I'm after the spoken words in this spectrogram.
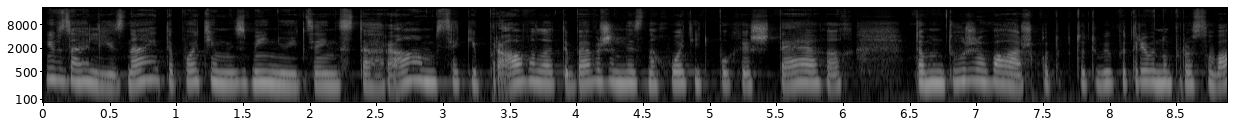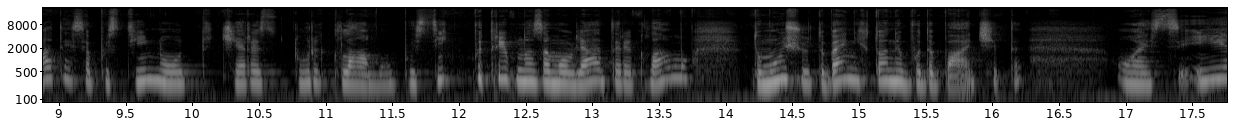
І взагалі, знаєте, потім змінюється інстаграм, всякі правила, тебе вже не знаходять по хештегах. Там дуже важко. Тобто тобі потрібно просуватися постійно от через ту рекламу. Постійно потрібно замовляти рекламу, тому що тебе ніхто не буде бачити. Ось і.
